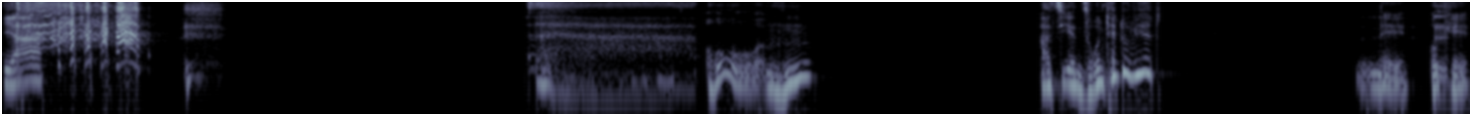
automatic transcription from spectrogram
Ja. Äh, oh, mhm. Hat sie ihren Sohn tätowiert? Nee, okay.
